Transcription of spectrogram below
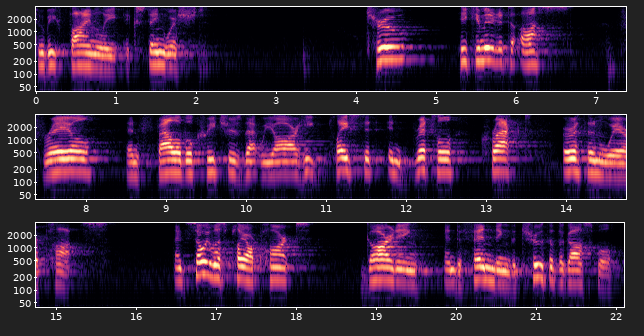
to be finally extinguished. True, He committed it to us, frail and fallible creatures that we are. He placed it in brittle, cracked earthenware pots. And so we must play our part, guarding and defending the truth of the gospel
